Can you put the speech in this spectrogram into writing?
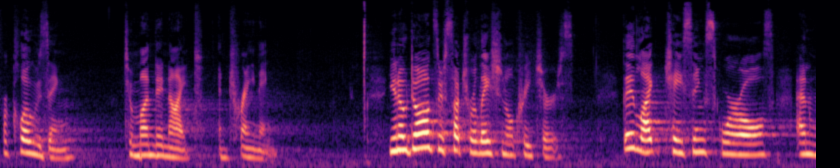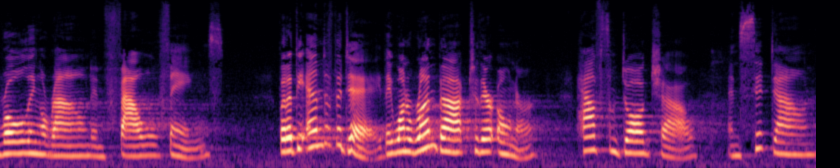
for closing to Monday night and training. You know, dogs are such relational creatures. They like chasing squirrels and rolling around in foul things. But at the end of the day, they want to run back to their owner, have some dog chow, and sit down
